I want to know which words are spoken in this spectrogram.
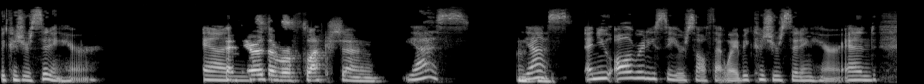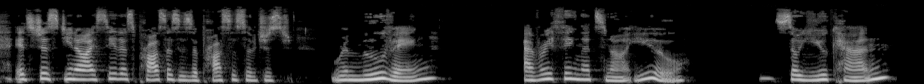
because you're sitting here. And, and you're the reflection. Yes. Mm-hmm. Yes. And you already see yourself that way because you're sitting here. And it's just, you know, I see this process as a process of just removing everything that's not you so you can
